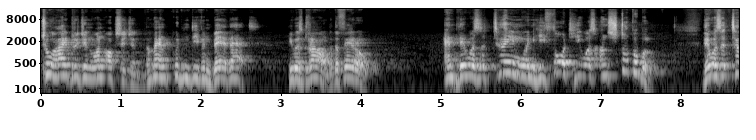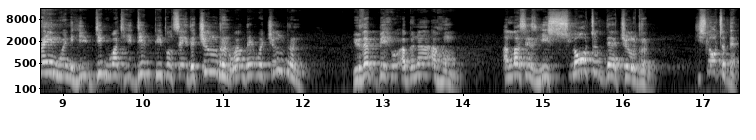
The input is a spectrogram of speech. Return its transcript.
Two hydrogen, one oxygen. The man couldn't even bear that. He was drowned, the Pharaoh. And there was a time when he thought he was unstoppable. There was a time when he did what he did. People say the children, well, they were children. يُذَبِّحُ أَبْنَاءَهُمْ Allah says he slaughtered their children. He slaughtered them.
